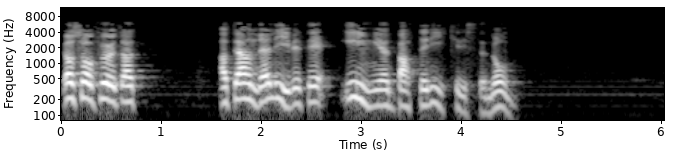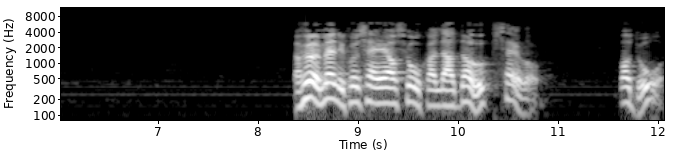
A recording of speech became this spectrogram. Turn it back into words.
Jag sa förut att att det andliga livet är ingen batterikristendom jag hör människor säga jag ska åka och ladda upp säger de. Vad då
